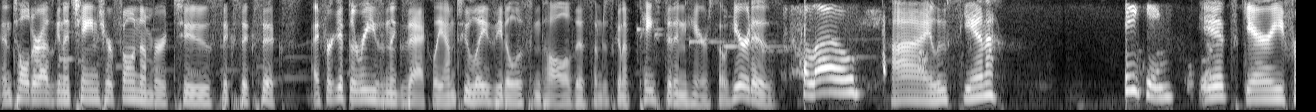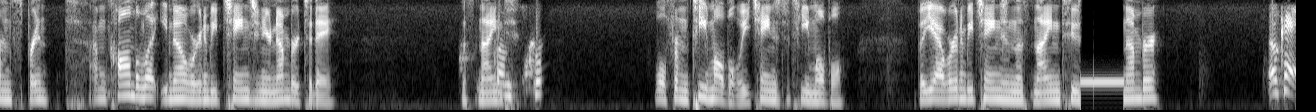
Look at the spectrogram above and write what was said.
and told her I was going to change her phone number to 666. I forget the reason exactly. I'm too lazy to listen to all of this. I'm just going to paste it in here. So here it is. Hello, Hi, Luciana. speaking. It's Gary from Sprint. I'm calling to let you know we're going to be changing your number today. This nine. From Sprint? Well, from T-Mobile, we changed to T-Mobile. But yeah, we're going to be changing this nine two number. Okay,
